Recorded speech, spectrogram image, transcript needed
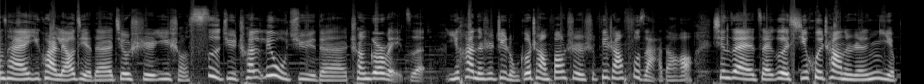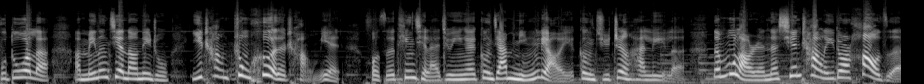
刚才一块了解的就是一首四句穿六句的川歌尾子。遗憾的是，这种歌唱方式是非常复杂的哈。现在在鄂西会唱的人也不多了啊，没能见到那种一唱众和的场面，否则听起来就应该更加明了，也更具震撼力了。那穆老人呢，先唱了一段号子，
